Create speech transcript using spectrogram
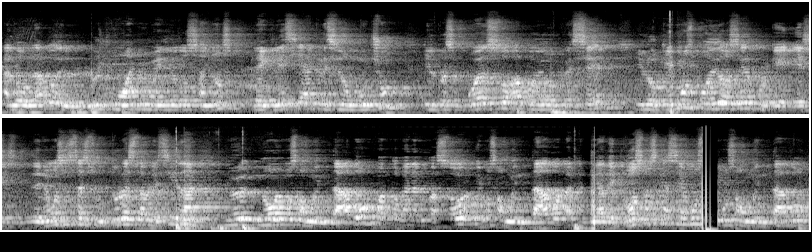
a lo largo del último año y medio, dos años, la iglesia ha crecido mucho y el presupuesto ha podido crecer y lo que hemos podido hacer, porque tenemos esta estructura establecida, no, hemos aumentado cuánto gana el pastor, hemos aumentado la cantidad de cosas que hacemos, hemos aumentado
